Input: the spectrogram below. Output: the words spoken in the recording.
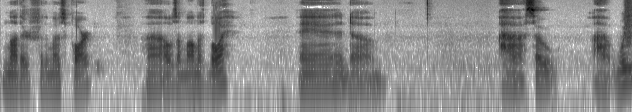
mother for the most part. Uh, I was a mama's boy, and um, uh, so uh, we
